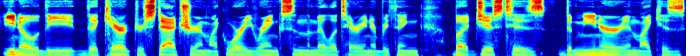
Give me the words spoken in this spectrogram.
you know, the the character stature and like where he ranks in the military and everything, but just his demeanor and like his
